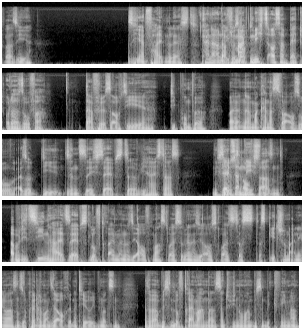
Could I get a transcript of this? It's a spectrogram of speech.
quasi sich entfalten lässt. Keine Ahnung, Dafür ich mag die- nichts außer Bett oder Sofa. Dafür ist auch die, die Pumpe. Weil, ne, man kann das zwar auch so, also die sind sich selbst, äh, wie heißt das? Nicht Selbst selbst, am nächsten. aufblasend. Aber die ziehen halt selbst Luft rein, wenn du sie aufmachst, weißt du, wenn du sie ausrollst. Das, das geht schon einigermaßen. So könnte man sie auch in der Theorie benutzen. Kannst aber ein bisschen Luft reinmachen, dann ist es natürlich nochmal ein bisschen bequemer.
